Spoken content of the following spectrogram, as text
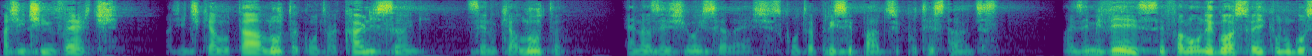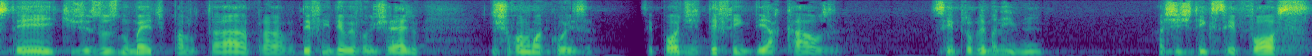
A gente inverte. A gente quer lutar a luta contra carne e sangue, sendo que a luta é nas regiões celestes, contra principados e potestades. Mas MV, você falou um negócio aí que eu não gostei, que Jesus não mede para lutar, para defender o evangelho. Deixa eu falar uma coisa. Você pode defender a causa sem problema nenhum. A gente tem que ser voz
